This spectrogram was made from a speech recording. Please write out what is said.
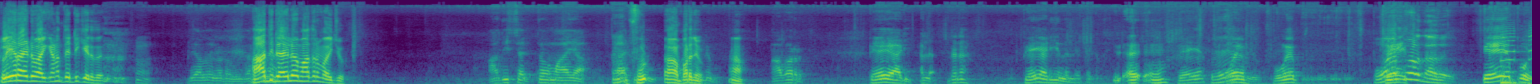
ക്ലിയർ ആയിട്ട് വായിക്കണം തെറ്റിക്കരുത്. ആദ്യ ഡയലോഗ് മാത്രം വായിച്ചു? അതിശക്തമായ ഫുൾ ആ പറഞ്ഞു. ആ. അവർ പേയാടി അല്ല ഇതന്നെ? പേയാടി എന്നല്ലേ. പേയ പോയ പോയ പോയപ്പോൾ പേയപ്പോൾ.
